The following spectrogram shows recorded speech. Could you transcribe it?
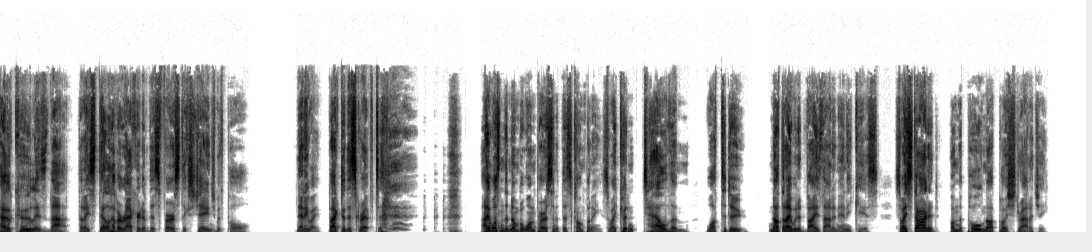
How cool is that? That I still have a record of this first exchange with Paul. Anyway, back to the script. I wasn't the number one person at this company, so I couldn't tell them what to do. Not that I would advise that in any case. So I started on the pull not push strategy.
